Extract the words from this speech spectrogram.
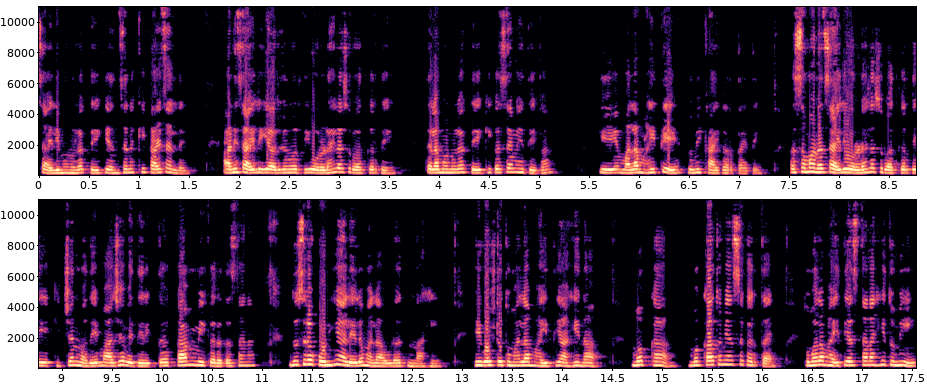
सायली म्हणू लागते की यांचं नक्की काय चाललंय? आणि सायली अर्जुनवरती ओरडायला सुरुवात करते. त्याला म्हणू लागते की कसं माहिती आहे का? की मला माहिती आहे तुम्ही काय करताय ते. असं म्हणत सायली ओरडायला सुरुवात करते. किचनमध्ये माझ्या व्यतिरिक्त काम मी करत असताना दुसरं कोणीही आलेलं मला आवडत नाही. ही गोष्ट तुम्हाला माहिती आहे ना? मग का? मग का तुम्ही असं करताय? तुम्हाला माहिती असतानाही तुम्ही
